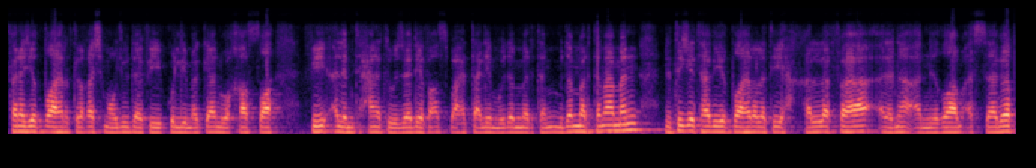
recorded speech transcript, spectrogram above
فنجد ظاهرة الغش موجودة في كل مكان وخاصة في الامتحانات الوزارية فأصبح التعليم مدمر مدمر تماما نتيجة هذه الظاهرة التي خلفها لنا النظام السابق.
